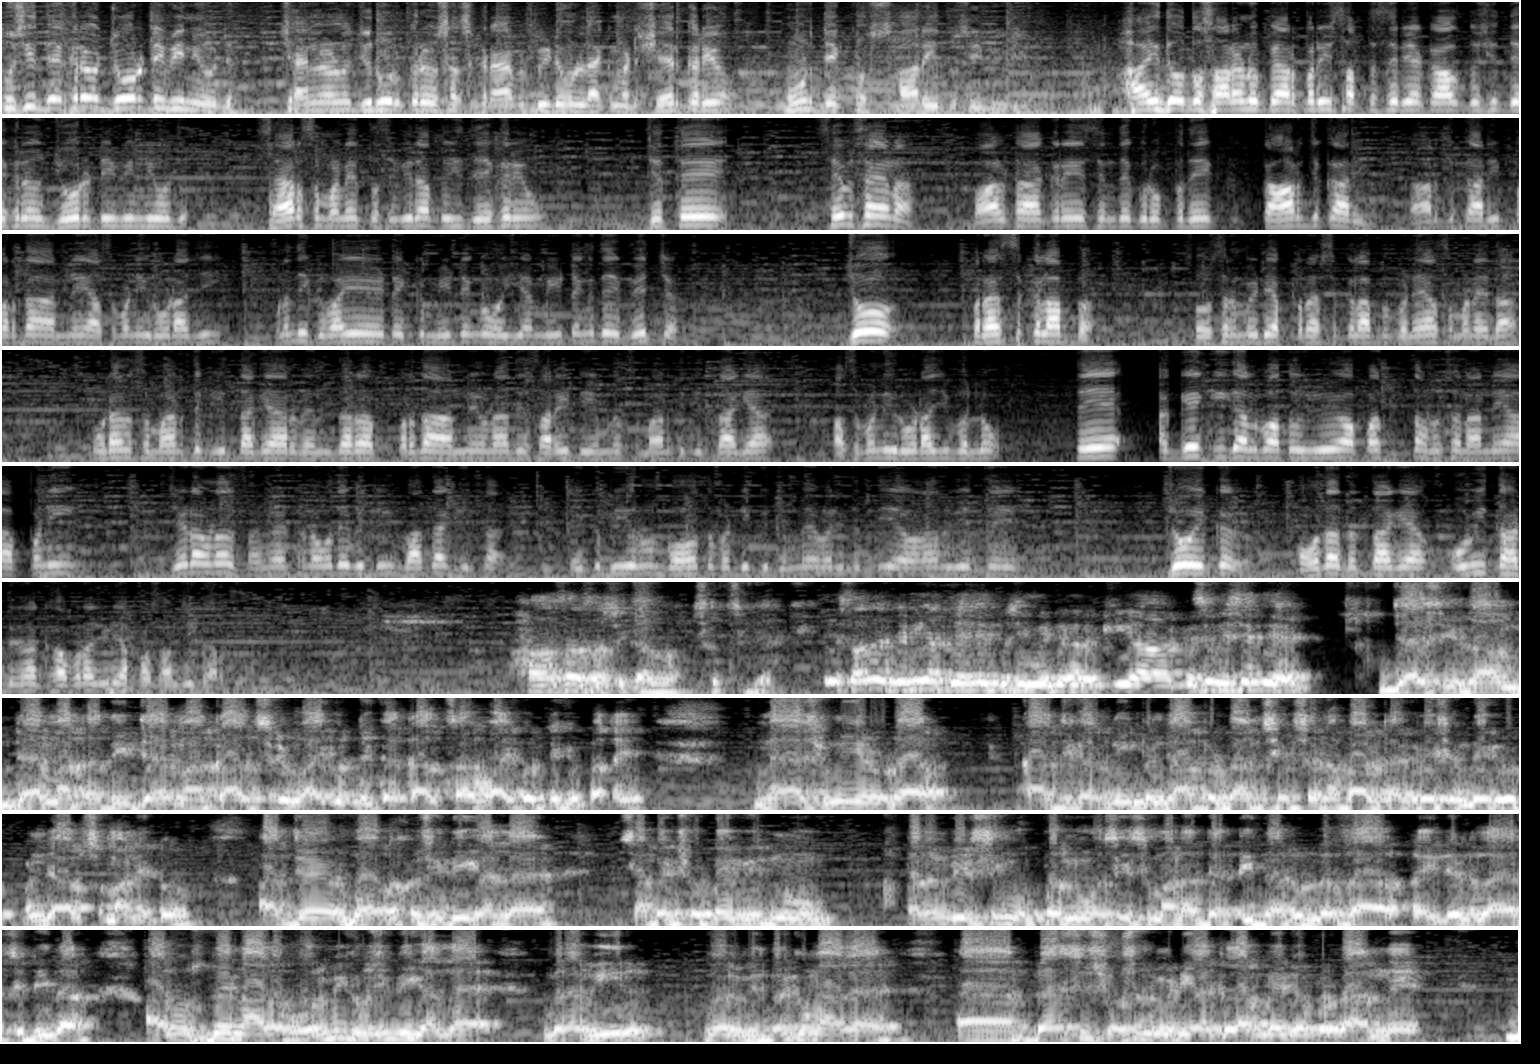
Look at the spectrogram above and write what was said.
ਤੁਸੀਂ ਦੇਖ ਰਹੇ ਹੋ ਜੋਰ ਟੀਵੀ ਨਿਊਜ਼। ਚੈਨਲ ਨੂੰ ਜਰੂਰ ਕਰਿਓ ਸਬਸਕ੍ਰਾਈਬ ਵੀਡੀਓ ਨੂੰ ਲਾਈਕ ਕਮੈਂਟ ਸ਼ੇਅਰ ਕਰਿਓ। ਹੁਣ ਦੇਖੋ ਸਾਰੀ ਤੁਸੀਂ ਵੀਡੀਓ ਹਾਈ ਦੋਸਤੋ ਸਾਰਿਆਂ ਨੂੰ ਪਿਆਰ ਭਰੀ ਸਤਿ ਸ੍ਰੀ ਅਕਾਲ। ਤੁਸੀਂ ਦੇਖ ਰਹੇ ਹੋ ਜੋਰ ਟੀਵੀ ਨਿਊਜ਼। ਸ਼ਹਿਰ ਸਮਾਣੇ ਤਸਵੀਰਾਂ ਤੁਸੀਂ ਦੇਖ ਰਹੇ ਹੋ। ਜਿੱਥੇ ਸ਼ਿਵ ਸੈਨਾ, ਬਾਲ ਠਾਕਰੇ, ਸਿੰਧੇ ਗਰੁੱਪ ਦੇ ਕਾਰਜਕਾਰੀ ਕਾਰਜਕਾਰੀ ਪ੍ਰਧਾਨ ਨੇ ਅਸਵਨੀ ਅਰੋੜਾ ਜੀ, ਉਹਨਾਂ ਦੀ ਅਗਵਾਈ ਹੇਠ ਇੱਕ ਮੀਟਿੰਗ ਹੋਈ ਹੈ। ਮੀਟਿੰਗ ਦੇ ਵਿੱਚ ਜੋ press club social media press club ਬਣਿਆ ਸਮਣੇ ਦਾ ਉਹਨਾਂ ਨੂੰ ਸਨਮਾਨਿਤ ਕੀਤਾ ਗਿਆ। ਰਵਿੰਦਰ ਪ੍ਰਧਾਨ ਨੇ ਉਹਨਾਂ ਦੀ ਸਾਰੀ ਟੀਮ ਨੂੰ ਸਨਮਾਨਿਤ ਕੀਤਾ ਗਿਆ ਅਸਵਨੀ ਅਰੋੜਾ ਜੀ ਵੱਲੋਂ। ਤੇ ਅੱਗੇ ਕੀ ਗੱਲਬਾਤ ਹੋਈ ਉਹ ਆਪਾਂ ਤੁਹਾਨੂੰ ਸੁਣਾਉਂਦੇ ਹਾਂ। ਆਪਣੀ ਜਿਹੜਾ ਉਹਨਾਂ ਦਾ ਸੰਗਠਨ ਆ, ਉਹਦੇ ਵਿੱਚ ਵੀ ਵਾਅਦਾ ਕੀਤਾ। ਇੱਕ ਵੀਰ ਨੂੰ ਬਹੁਤ ਵੱਡੀ ਇੱਕ ਜ਼ਿੰਮੇਵਾਰੀ ਦਿੱਤੀ ਹੈ। ਉਹਨਾਂ ਨੂੰ ਵੀ ਇੱਥੇ ਜੋ ਇੱਕ ਅਹੁਦਾ ਦਿੱਤਾ ਗਿਆ ਉਹ ਵੀ ਤੁਹਾਡੇ ਨਾਲ ਖਬਰ ਆ ਜਿਹੜੀ ਆਪਾਂ ਸਾਂਝੀ ਕਰਦੇ ਹਾਂ। ਹਾਂ ਸਰ ਸਤਿ ਸ਼੍ਰੀ ਅਕਾਲ। ਸਤਿ ਸ਼੍ਰੀ ਅਕਾਲ ਇਹ ਸਰ ਜਿਹੜੀ ਅੱਜ ਇਹ ਤੁਸੀਂ ਮੀਟਿੰਗ ਰੱਖੀ ਆ ਕਿਸੇ ਵਿਸ਼ੇ ਤੇ ਹੈ? ਜੈ ਸ਼੍ਰੀ ਰਾਮ, ਜੈ ਮਾਤਾ ਦੀ, ਜੈ ਮਹਾਕਾਲ ਸ੍ਰੀ ਵਾਹਿਗੁਰੂ ਜੀ ਕਾ ਖਾਲਸਾ, ਵਾਹਿਗੁਰੂ ਜੀ ਕੀ ਫਤਿਹ। ਮੈਂ ਅਸ਼ਵਨੀ ਅਰੋੜਾ, ਕਾਰਜਕਾਰਨੀ ਪੰਜਾਬ ਪ੍ਰਧਾਨ ਸ਼ਿਵ ਸੈਨਾ, ਬਾਲ ਠਾਕਰੇ, ਸ਼ਿੰਦੇ ਗਰੁੱਪ, ਪੰਜਾਬ ਸਮਾਣੇ ਤੋਂ। ਅੱਜ ਬਹੁਤ ਖੁਸ਼ੀ ਦੀ ਗੱਲ ਹੈ, ਸਾਡੇ ਛੋਟੇ ਵੀਰ ਨੂੰ ਪਰਮਵੀਰ ਸਿੰਘ ਉੱਪਰ ਨੂੰ ਅਸੀਂ ਸਮਾਣਾ ਦਿਹਾਤੀ ਦਾ, ਰੂਲਰ ਦਾ, ਪ੍ਰੈਜ਼ੀਡੈਂਟ ਲਾਇਆ, ਸਿਟੀ ਦਾ। ਔਰ ਉਸ ਦੇ ਨਾਲ ਹੋਰ ਵੀ ਖੁਸ਼ੀ ਦੀ ਗੱਲ ਹੈ, ਮੇਰਾ ਵੀਰ ਜੋ ਰਵਿੰਦਰ ਕੁਮਾਰ ਹੈ ਪ੍ਰੈਸ ਸੋਸ਼ਲ ਮੀਡੀਆ ਕਲੱਬ ਦੇ ਜੋ ਪ੍ਰਧਾਨ ਨੇ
